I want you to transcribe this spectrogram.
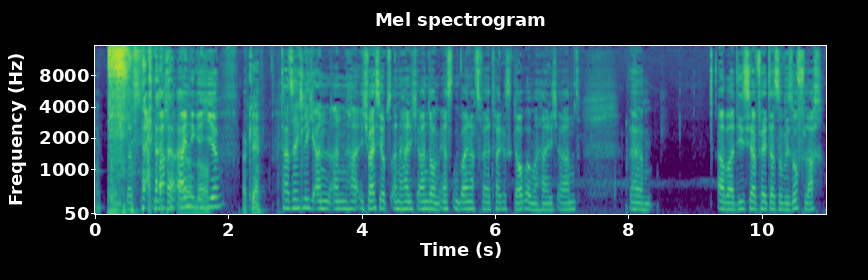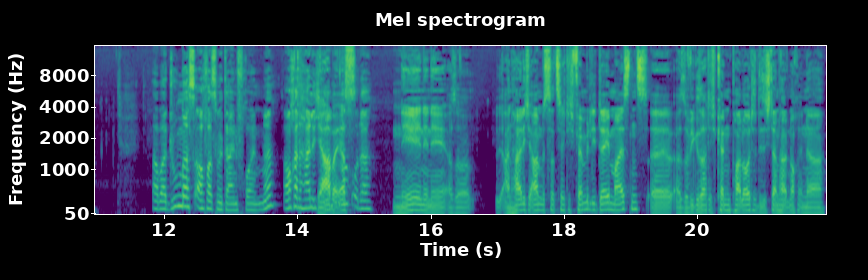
Und das machen einige know. hier Okay. tatsächlich an, an ich weiß nicht, ob es an Heiligabend oder am ersten Weihnachtsfeiertag ist, glaube aber an Heiligabend. Ähm, aber dieses Jahr fällt das sowieso flach. Aber du machst auch was mit deinen Freunden, ne? Auch an Heiligabend Ja, aber noch, erst- oder? Nee, nee, nee. Also an Heiligabend ist tatsächlich Family Day meistens. Äh, also wie gesagt, ich kenne ein paar Leute, die sich dann halt noch in der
